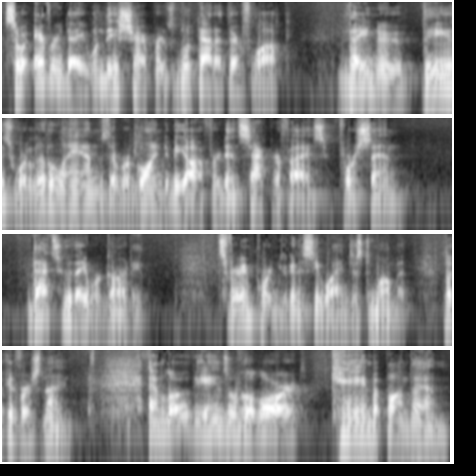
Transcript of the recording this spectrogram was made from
So every day when these shepherds looked out at their flock, they knew these were little lambs that were going to be offered in sacrifice for sin. That's who they were guarding. It's very important. You're going to see why in just a moment. Look at verse 9. And lo, the angel of the Lord came upon them.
